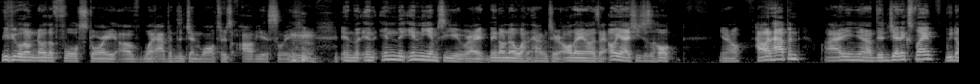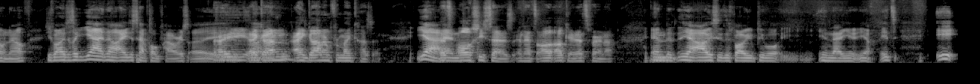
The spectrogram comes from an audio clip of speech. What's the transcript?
these people don't know the full story of what happened to Jen Walters. Obviously, Mhm. in the in, in the in the MCU, right? They don't know what happened to her. All they know is that oh yeah, she's just a Hulk. You know how it happened. I mean, you know did Jen explain? We don't know. She's probably just like yeah no I just have Hulk powers. Uh, I I got him I got him from my cousin. Yeah That's and all she says, and that's all. Okay, that's fair enough. and Mm-hmm. yeah obviously there's probably people in that you know it's it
